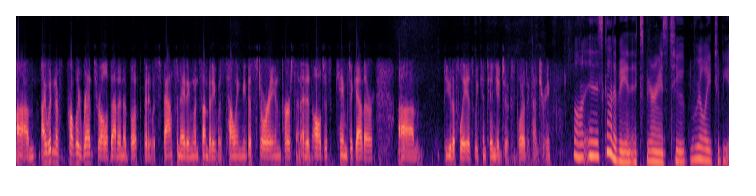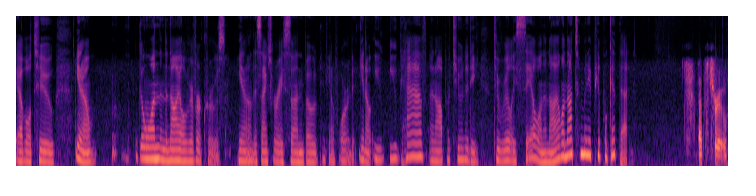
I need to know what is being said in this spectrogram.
Um, I wouldn't have probably read through all of that in a book, but it was fascinating when somebody was telling me the story in person, and it all just came together um, beautifully as we continue to explore the country. Well, and it's got to be an experience to really to be able to, you know, go on the Nile River cruise. You know, the Sanctuary Sun boat. You know, forward. You know, you you have an opportunity to really sail on the Nile, and not too many people get that. That's true,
